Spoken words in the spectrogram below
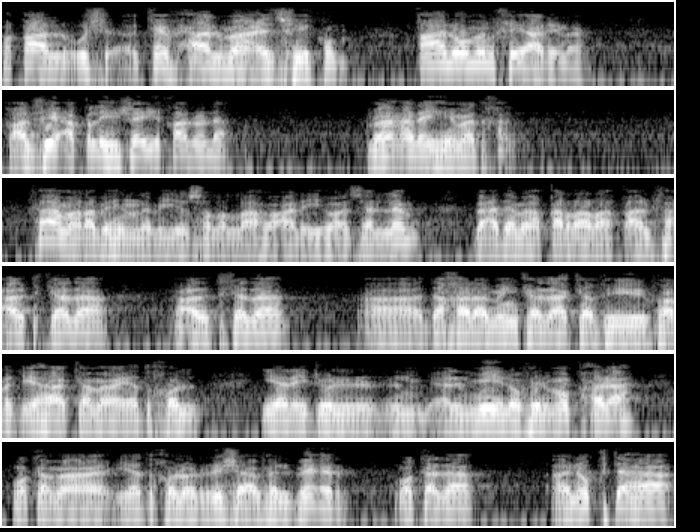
فقال وش كيف حال ماعز فيكم؟ قالوا من خيارنا. قال في عقله شيء؟ قالوا لا ما عليه مدخل. فأمر به النبي صلى الله عليه وسلم بعدما قرر قال فعلت كذا فعلت كذا دخل من كذاك في فرجها كما يدخل يلج الميل في المكحلة وكما يدخل الرشا في البئر وكذا. نكتها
